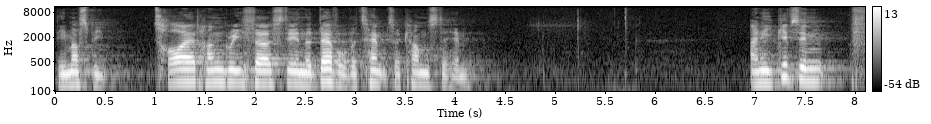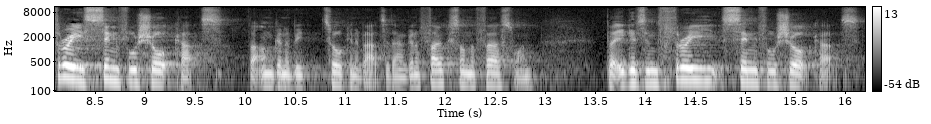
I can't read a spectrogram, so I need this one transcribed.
He must be tired, hungry, thirsty, and the devil, the tempter, comes to him. And he gives him three sinful shortcuts that I'm going to be talking about today. I'm going to focus on the first one. But he gives him three sinful shortcuts.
